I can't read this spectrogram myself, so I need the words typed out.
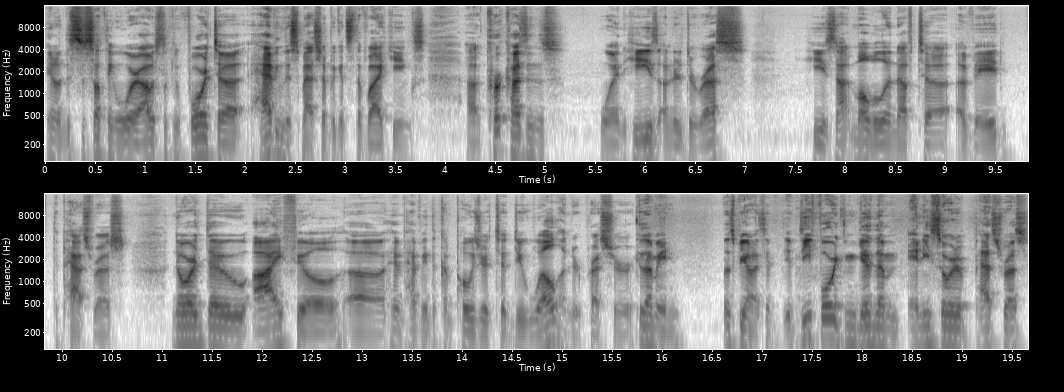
you know, this is something where I was looking forward to having this matchup against the Vikings. Uh, Kirk Cousins, when he's under duress, he is not mobile enough to evade the pass rush, nor do I feel uh, him having the composure to do well under pressure. Because I mean, let's be honest, if, if Dee Ford can give them any sort of pass rush,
